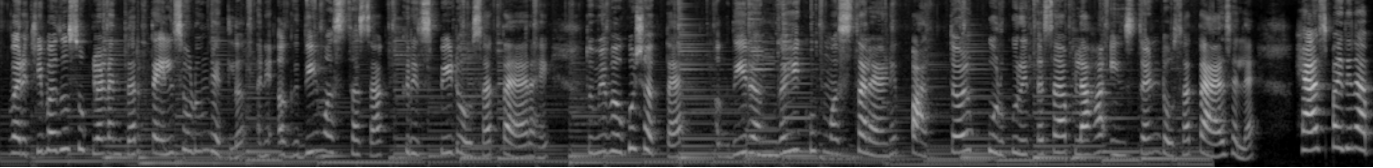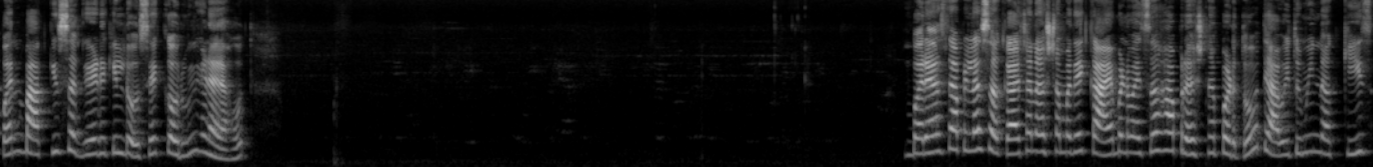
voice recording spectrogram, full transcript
वरची बाजू सुकल्यानंतर तेल सोडून घेतलं आणि अगदी मस्त असा क्रिस्पी डोसा तयार आहे. तुम्ही बघू शकताय अगदी रंगही खूप मस्त आलाय आणि पातळ कुरकुरीत असा आपला हा इन्स्टंट डोसा तयार झालाय. ह्याच पद्धतीने आपण बाकी सगळे देखील डोसे करून घेणार आहोत. बऱ्याचदा आपल्याला सकाळच्या नाश्त्यामध्ये काय बनवायचं हा प्रश्न पडतो त्यावेळी तुम्ही नक्कीच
